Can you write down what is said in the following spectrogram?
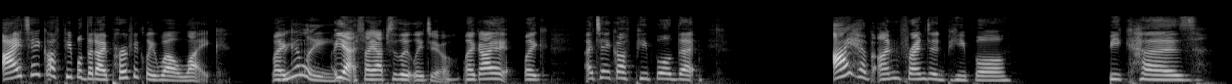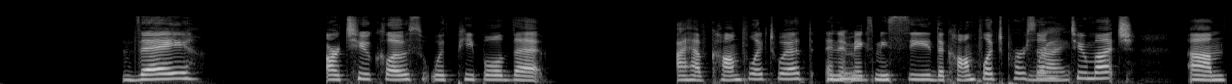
I take off people that I perfectly well like. Like Really? Yes, I absolutely do. Like I like I take off people that I have unfriended people because they are too close with people that I have conflict with and it Mhm. makes me see the conflict person Right. too much. Um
